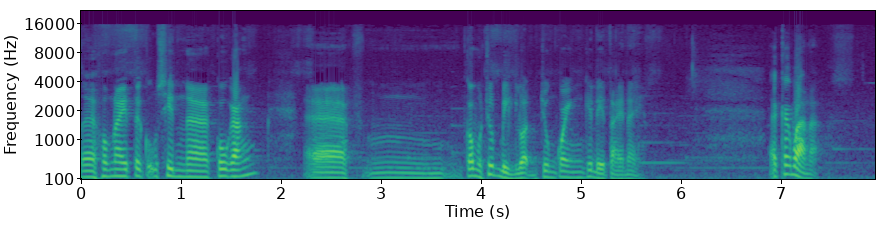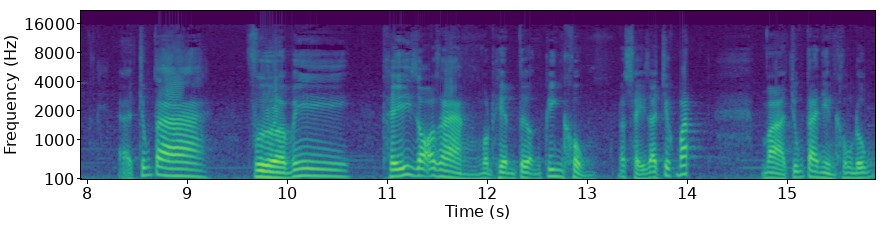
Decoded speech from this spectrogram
ờ, hôm nay tôi cũng xin cố gắng có một chút bình luận chung quanh cái đề tài này. Các bạn ạ chúng ta vừa mới thấy rõ ràng một hiện tượng kinh khủng nó xảy ra trước mắt mà chúng ta nhìn không đúng.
